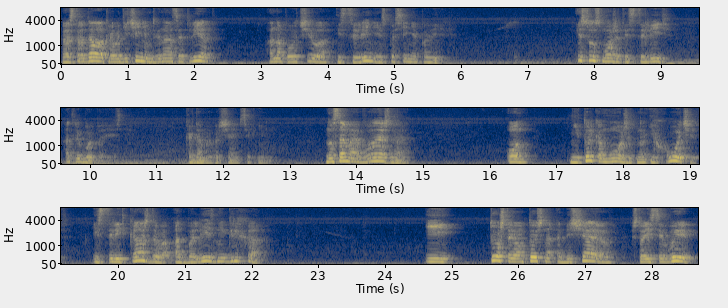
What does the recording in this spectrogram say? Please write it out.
э, страдала кровотечением 12 лет – она получила исцеление и спасение по вере. Иисус может исцелить от любой болезни, когда мы обращаемся к Нему. Но самое важное, Он не только может, но и хочет исцелить каждого от болезни греха. И то, что я вам точно обещаю, что если вы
